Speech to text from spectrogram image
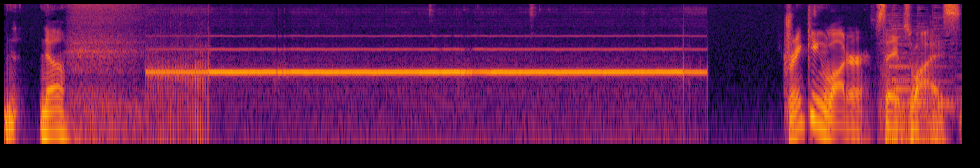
N- no. Drinking water saves wise.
